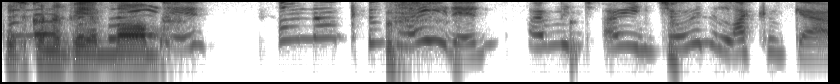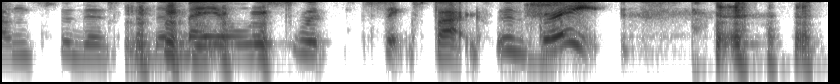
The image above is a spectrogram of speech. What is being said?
there's going to be a mob. I'm not complaining. I, I enjoy the lack of gowns for the for the males with six packs. It's great.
